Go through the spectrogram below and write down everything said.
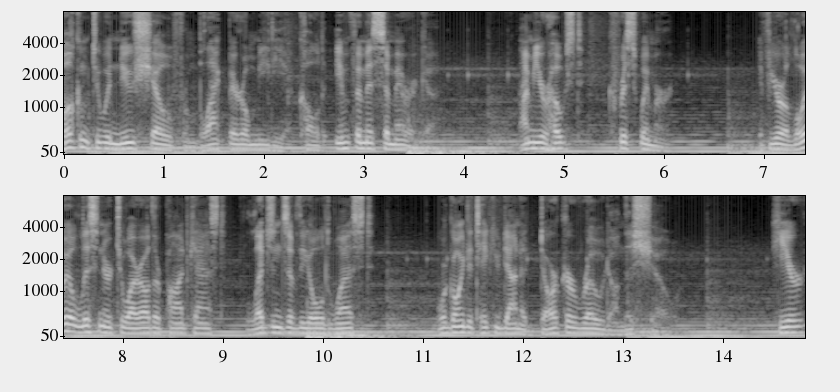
Welcome to a new show from Black Barrel Media called Infamous America. I'm your host, Chris Wimmer. If you're a loyal listener to our other podcast, legends of the Old West, we're going to take you down a darker road on this show. Here,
